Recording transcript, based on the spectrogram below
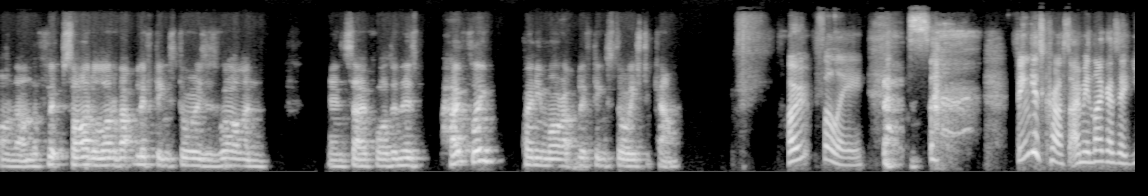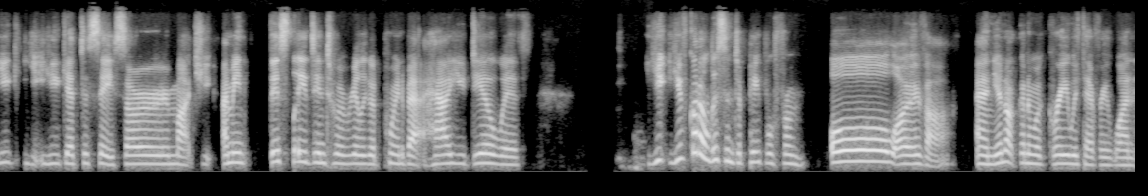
on the, on the flip side, a lot of uplifting stories as well, and and so forth. And there's hopefully plenty more uplifting stories to come. Hopefully. So- Fingers crossed. I mean, like I said, you you you get to see so much. I mean, this leads into a really good point about how you deal with. You you've got to listen to people from all over, and you're not going to agree with everyone,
